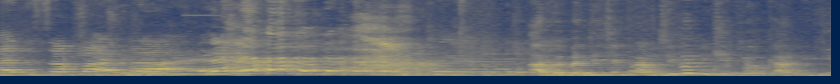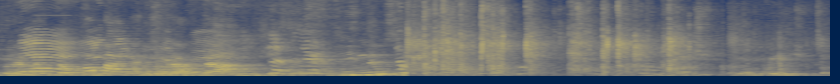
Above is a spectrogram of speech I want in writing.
narysowana. A wy będziecie prawdziwymi wiewiórkami, które będą pomagać, prawda? Innym Zdjęcie, tak.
